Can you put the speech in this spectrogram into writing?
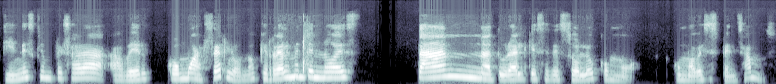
tienes que empezar a, ver cómo hacerlo, ¿no? Que realmente no es tan natural que se dé solo como, como a veces pensamos.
